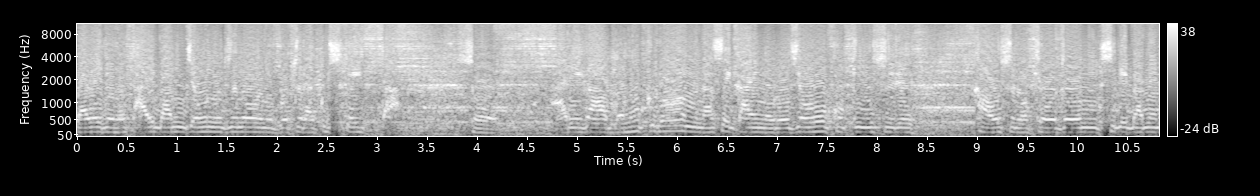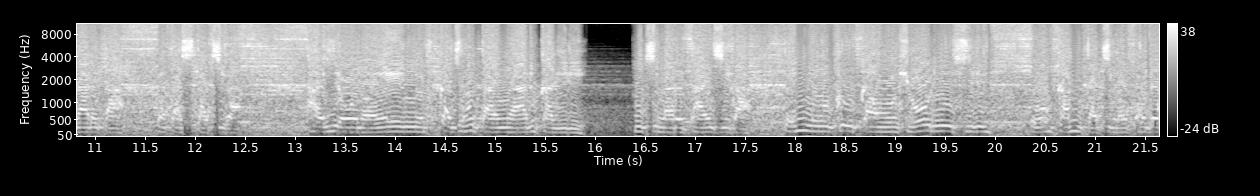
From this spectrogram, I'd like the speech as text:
ラベルの胎盤上の頭脳に没落していった。そう。ありがモノクロームな世界の路上を呼吸するカオスの共同に散りばめられた私たちが太陽の永遠の負荷状態にある限り内なる胎児が天皇空間を漂流する狼たちの孤独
